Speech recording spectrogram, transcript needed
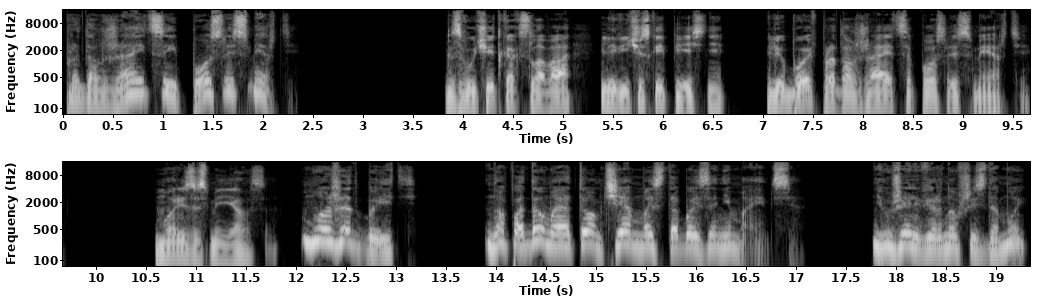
продолжается и после смерти. Звучит как слова лирической песни «Любовь продолжается после смерти». Море засмеялся. «Может быть. Но подумай о том, чем мы с тобой занимаемся. Неужели, вернувшись домой,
